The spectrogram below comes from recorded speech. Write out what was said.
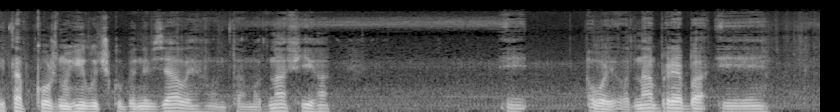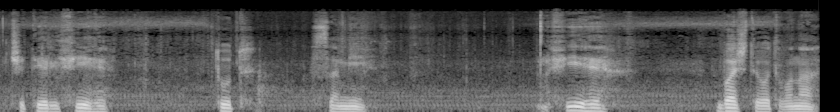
І так кожну гілочку би не взяли. Вон там одна фіга. І, ой, одна бреба і чотири фіги. Тут самі фіги. Бачите, от вона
